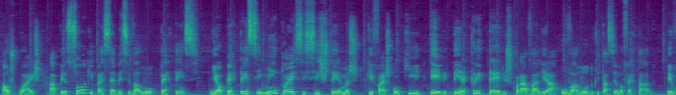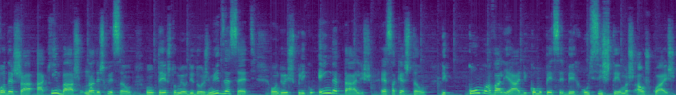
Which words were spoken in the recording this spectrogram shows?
aos quais a pessoa que percebe esse valor pertence. E é o pertencimento a esses sistemas que faz com que ele tenha critérios para avaliar o valor do que está sendo ofertado. Eu vou deixar aqui embaixo, na descrição, um texto meu de 2017, onde eu explico em detalhes essa questão de como avaliar, de como perceber os sistemas aos quais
